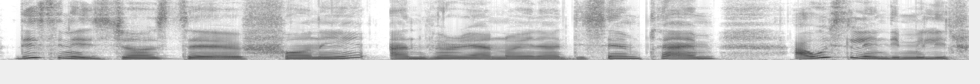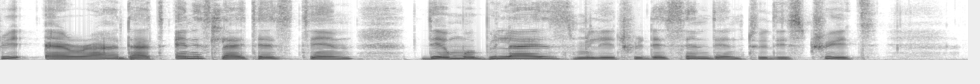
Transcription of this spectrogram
This thing is just uh, funny and very annoying at the same time. Are we still in the military era that any slightest thing, they mobilize military, they send them to the street?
